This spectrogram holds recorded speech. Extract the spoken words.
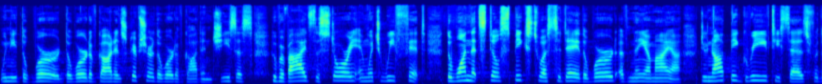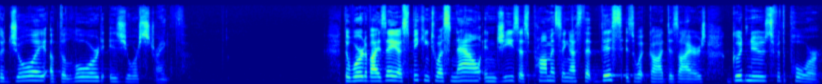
We need the Word, the Word of God in Scripture, the Word of God in Jesus, who provides the story in which we fit, the one that still speaks to us today, the Word of Nehemiah. Do not be grieved, he says, for the joy of the Lord is your strength. The word of Isaiah speaking to us now in Jesus, promising us that this is what God desires good news for the poor,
